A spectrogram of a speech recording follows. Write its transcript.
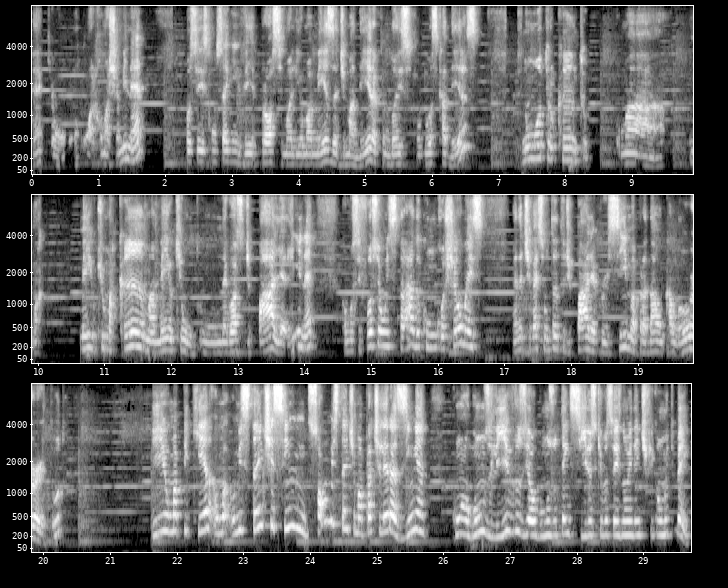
né? Que é um- uma, uma chaminé. Vocês conseguem ver próximo ali uma mesa de madeira com, dois, com duas cadeiras. Num outro canto, uma, uma- meio que uma cama, meio que um, um negócio de palha ali, né? Como se fosse um estrado com um colchão, mas ainda tivesse um tanto de palha por cima para dar um calor e tudo. E uma pequena, uma, uma estante assim, só uma estante, uma prateleirazinha com alguns livros e alguns utensílios que vocês não identificam muito bem.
